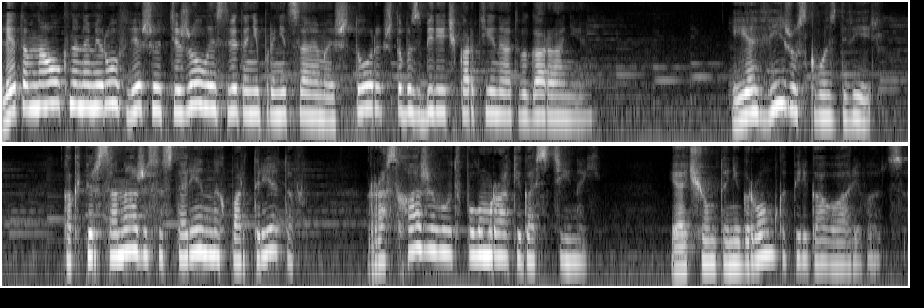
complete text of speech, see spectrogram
Летом на окна номеров вешают тяжелые светонепроницаемые шторы, чтобы сберечь картины от выгорания. И я вижу сквозь дверь, как персонажи со старинных портретов расхаживают в полумраке гостиной и о чем-то негромко переговариваются.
